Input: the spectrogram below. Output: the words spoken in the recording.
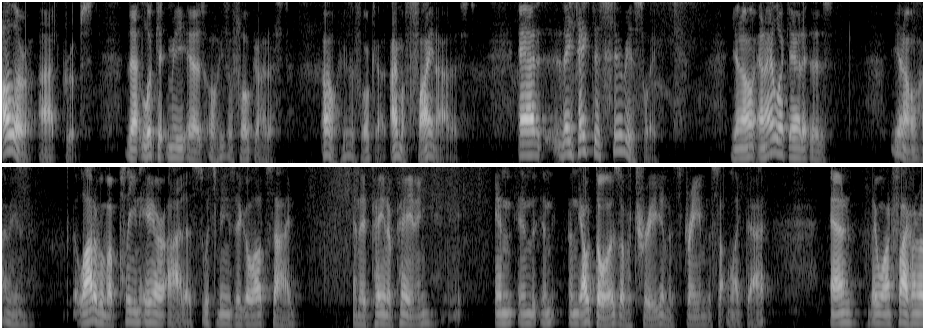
other art groups that look at me as, oh, he's a folk artist. Oh, he's a folk artist. I'm a fine artist. And they take this seriously, you know, and I look at it as, you know, I mean, a lot of them are plein air artists, which means they go outside and they paint a painting in, in, in, in the outdoors of a tree and a stream or something like that, and they want $500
